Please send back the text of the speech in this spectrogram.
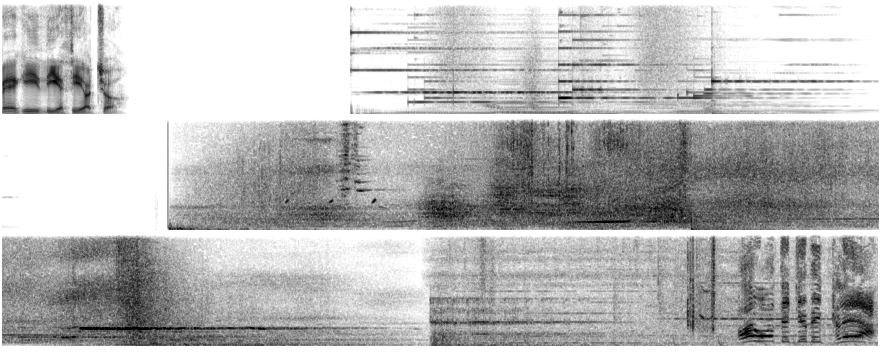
Peggy 18. I want it to be clear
